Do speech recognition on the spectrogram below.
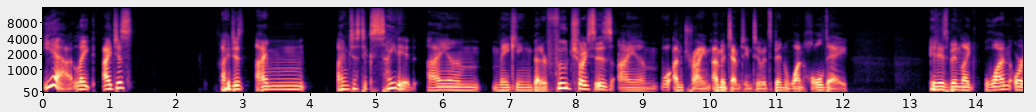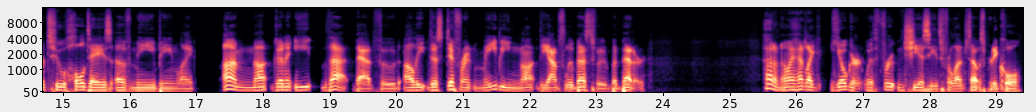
yeah, like I just, I just, I'm, I'm just excited. I am making better food choices. I am, well, I'm trying, I'm attempting to. It's been one whole day it has been like one or two whole days of me being like, I'm not gonna eat that bad food. I'll eat this different, maybe not the absolute best food, but better. I don't know. I had like yogurt with fruit and chia seeds for lunch. That was pretty cool.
